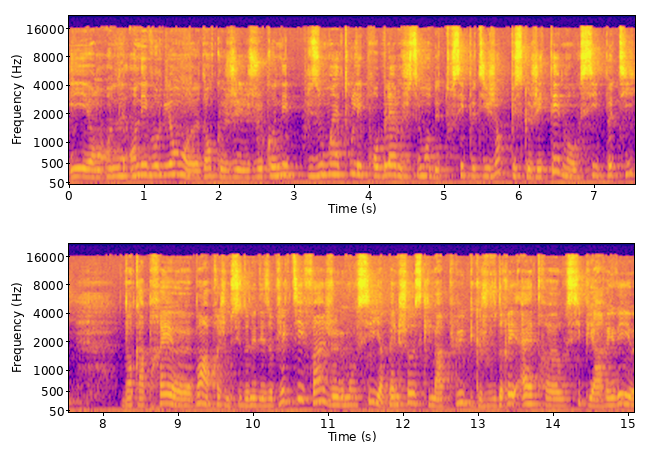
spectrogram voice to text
et en, évoluant, euh, donc je connais plus ou moins tous les problèmes justement de tous ces petits gens, puisque j'étais moi aussi petit. Donc après, bon, après je me suis donné des objectifs. Hein. Je, moi aussi, il y a plein de choses qui m'ont plu, puis que je voudrais être aussi, puis arriver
